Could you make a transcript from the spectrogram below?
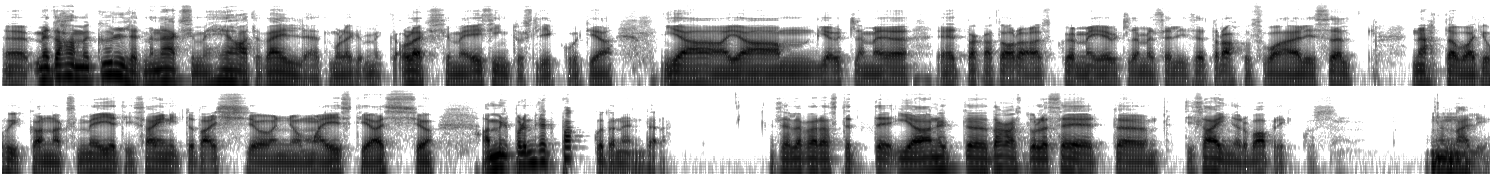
Me tahame küll, et me näeksime head välja, et me oleksime esinduslikud ja, ja, ja, ja ütleme, et väga tore oleks, kui meie ütleme sellised rahvusvaheliselt nähtavad juhid kannaks meie disainitud asju, on ju, oma Eesti asju, aga meil pole midagi pakkuda nendele. Sellepärast, et ja nüüd tagasi tulles see, et disainer vabrikus. Mm., nali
